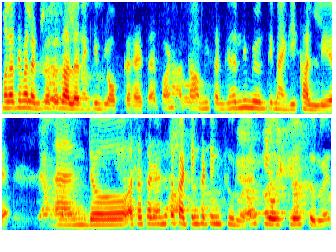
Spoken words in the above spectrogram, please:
मला तेव्हा लक्षातच आलं नाही की ब्लॉग करायचा आहे. पण आता आम्ही सगळ्यांनी मिळून ती मॅगी खाल्ली आहे. अँड आता सगळ्यांचं कटिंग कटिंग सुरू आहे. क्लोज क्लोज सुरू आहेत.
